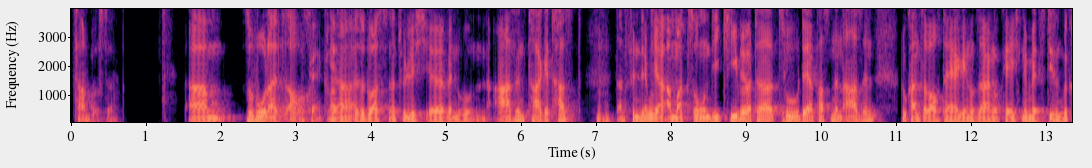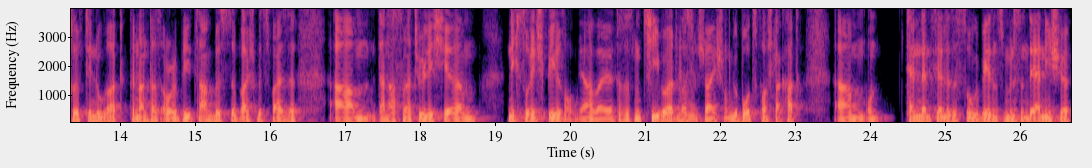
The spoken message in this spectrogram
Zahnbürste? Ähm, Sowohl als auch. Okay, krass. Ja, also du hast natürlich, äh, wenn du ein ASIN-Target hast, Mhm. dann findet Ja, ja. Amazon die Keywörter zu der passenden ASIN. Du kannst aber auch dahergehen und sagen, okay, ich nehme jetzt diesen Begriff, den du gerade genannt hast, Oral-B Zahnbürste beispielsweise. Ähm, dann hast du natürlich ähm, nicht so den Spielraum, ja, weil das ist ein Keyword, was Mhm. wahrscheinlich schon einen Geburtsvorschlag hat. Ähm, und tendenziell ist es so gewesen, zumindest in der Nische,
